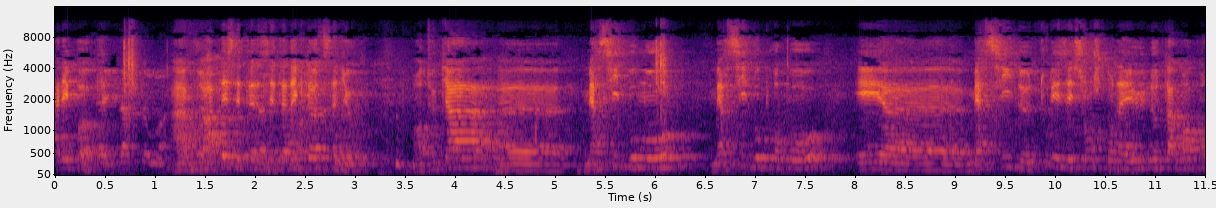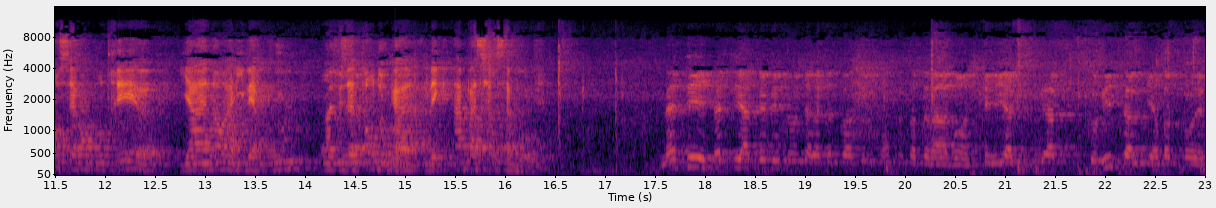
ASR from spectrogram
à l'époque. Exactement. Hein, vous vous rappelez cette, anecdote, Sadio? En tout cas, euh, merci de vos mots. Merci de vos propos et euh, merci de tous les échanges qu'on a eus, notamment quand on s'est rencontrés euh, il y a un an à Liverpool. On vous attend donc avec impatience à Bourges. Merci, merci, à très bientôt. À la semaine prochaine, je pense que ça sera bon. Il y a la Covid, donc il n'y a pas de problème.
